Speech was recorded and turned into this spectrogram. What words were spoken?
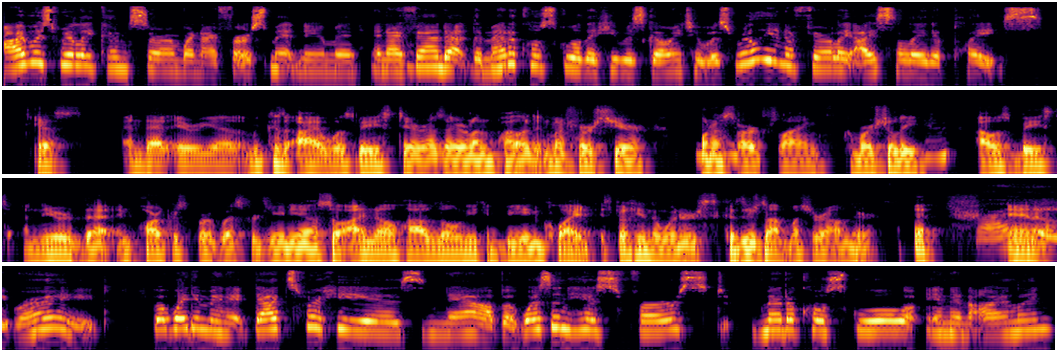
I was really concerned when I first met Nauman and I found out the medical school that he was going to was really in a fairly isolated place. Yes. And that area, because I was based there as an airline pilot in my first year, when I started flying commercially. Mm-hmm. I was based near that in Parkersburg, West Virginia. So I know how lonely it can be and quiet, especially in the winters, because there's not much around there. right, and, uh, right. But wait a minute, that's where he is now. But wasn't his first medical school in an island,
